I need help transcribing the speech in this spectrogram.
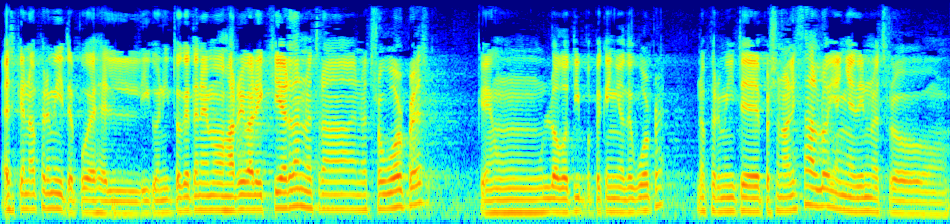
Es que nos permite, pues, el iconito que tenemos arriba a la izquierda en, nuestra, nuestro WordPress, que es un logotipo pequeño de WordPress, nos permite personalizarlo y añadir nuestro,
